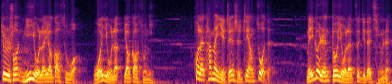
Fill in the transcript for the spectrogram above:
就是说，你有了要告诉我，我有了要告诉你。后来他们也真是这样做的，每个人都有了自己的情人。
